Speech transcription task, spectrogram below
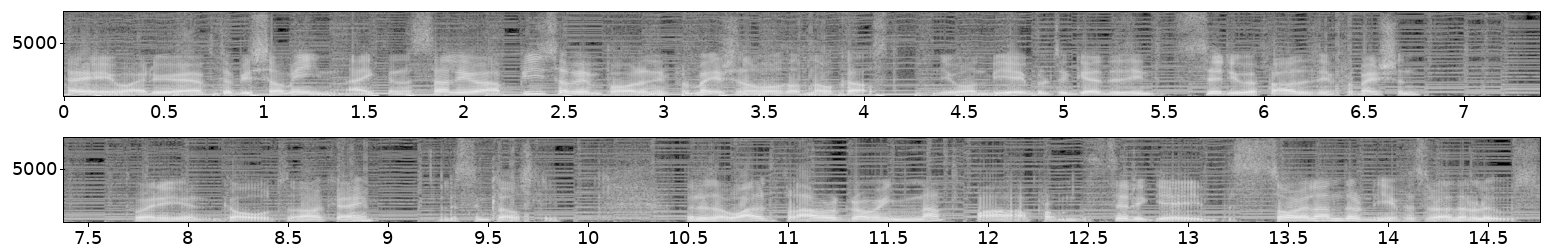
Hey, why do you have to be so mean? I can sell you a piece of important information almost at no cost. You won't be able to get this into the city without this information. 20 gold, okay. Listen closely. There is a wildflower growing not far from the city gate. The soil underneath is rather loose.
